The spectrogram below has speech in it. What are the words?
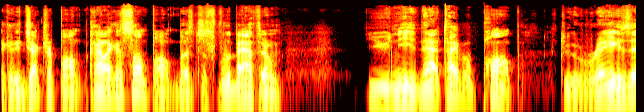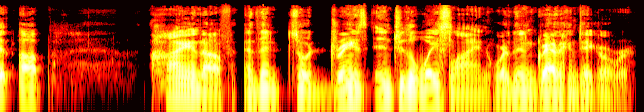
like an ejector pump, kind of like a sump pump, but it's just for the bathroom. You need that type of pump to raise it up high enough, and then so it drains into the waste line, where then gravity can take over.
